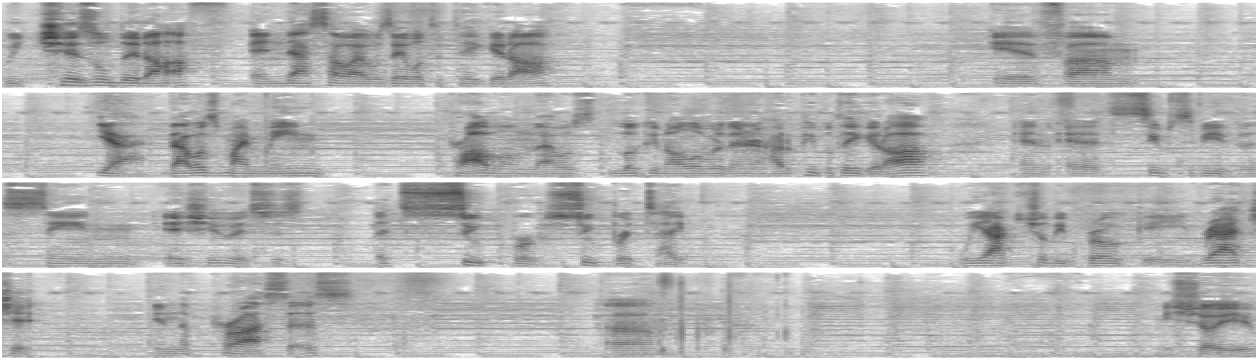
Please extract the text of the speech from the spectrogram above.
We chiseled it off, and that's how I was able to take it off if um, yeah, that was my main problem. That was looking all over there. How do people take it off? And it seems to be the same issue. It's just it's super super tight. We actually broke a ratchet in the process. Um, let me show you.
